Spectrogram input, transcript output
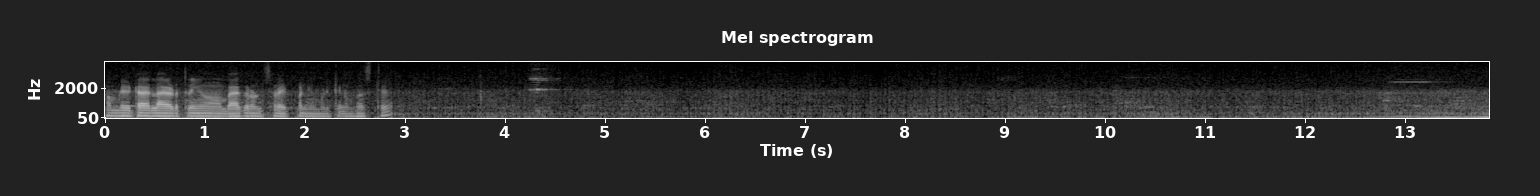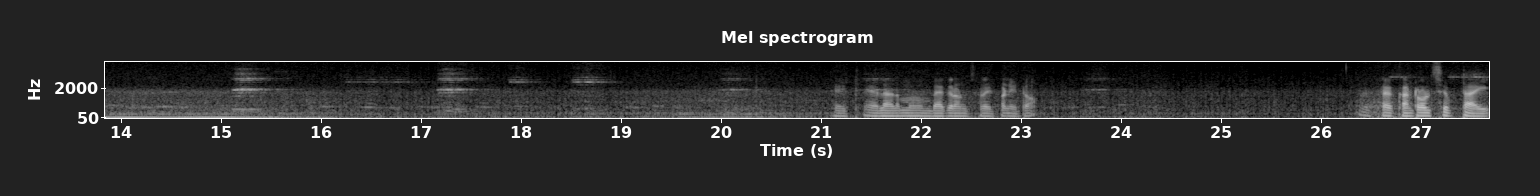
கம்ப்ளீட்டாக எல்லா இடத்துலையும் பேக்ரவுண்ட் செலக்ட் பண்ணி முடிக்கணும் ஃபஸ்ட்டு ரைட் எல்லா இடமும் பேக்ரவுண்ட் செலக்ட் பண்ணிட்டோம். இப்போ கண்ட்ரோல் ஷிஃப்ட் ஆகி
